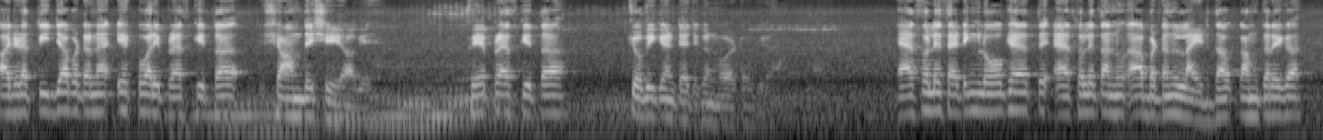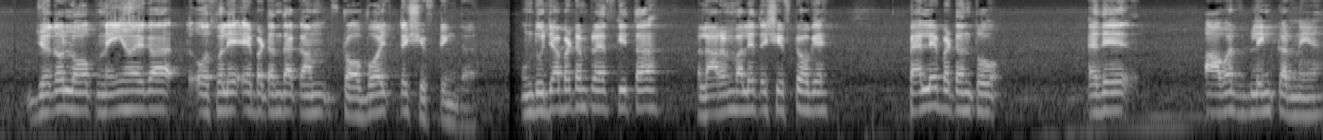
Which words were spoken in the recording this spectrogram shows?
ਆ ਜਿਹੜਾ ਤੀਜਾ ਬਟਨ ਹੈ, ਇੱਕ ਵਾਰੀ ਪ੍ਰੈਸ ਕੀਤਾ, ਸ਼ਾਮ ਦੇ 6 ਆ ਗਏ। ਫਿਰ ਪ੍ਰੈਸ ਕੀਤਾ 24 ਘੰਟੇ 'ਚ ਕਨਵਰਟ ਹੋ ਗਿਆ। ਇਸ ਵੇਲੇ ਸੈਟਿੰਗ ਲੋਕ ਹੈ ਤੇ ਇਸ ਵੇਲੇ ਤੁਹਾਨੂੰ ਆ ਬਟਨ ਲਾਈਟ ਦਾ ਕੰਮ ਕਰੇਗਾ। ਜਦੋਂ ਲੋਕ ਨਹੀਂ ਹੋਏਗਾ, ਤੇ ਉਸ ਵੇਲੇ ਇਹ ਬਟਨ ਦਾ ਕੰਮ ਸਟਾਪ ਵਾਚ ਤੇ ਸ਼ਿਫਟਿੰਗ ਦਾ ਹੁਣ ਦੂਜਾ ਬਟਨ ਪ੍ਰੈਸ ਕੀਤਾ ਅਲਾਰਮ ਵਾਲੇ ਤੇ ਸ਼ਿਫਟ ਹੋ ਗਏ। ਪਹਿਲੇ ਬਟਨ ਤੋਂ ਇਹਦੇ ਆਵਰ ਬਲਿੰਕ ਕਰਨੇ ਆ।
